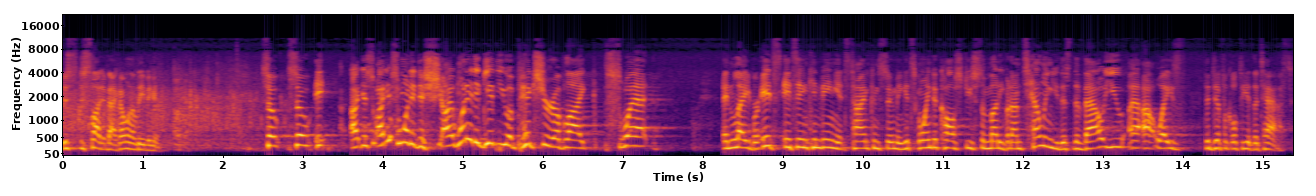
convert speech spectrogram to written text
Just, just slide it back. I want to leave it here. Okay. So, so it, I just, I just wanted to, sh- I wanted to give you a picture of like sweat and labor. It's, it's inconvenient, it's time consuming, it's going to cost you some money. But I'm telling you this: the value outweighs the difficulty of the task.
